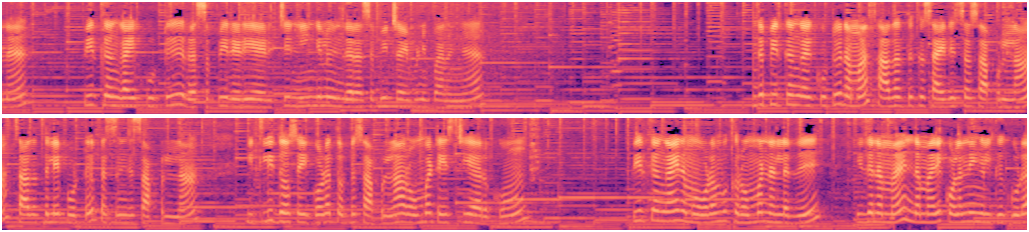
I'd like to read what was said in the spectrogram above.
கம்மியான பீர்க்கங்காய் கூட்டு ரெசிபி ரெடி ஆயிடுச்சு. நீங்களும் இந்த ரெசிபி ட்ரை பண்ணி பாருங்க. இந்த பீர்க்கங்காய் கூட்டு நம்ம சாதத்துக்கு சைடிஷாக சாப்பிட்லாம். சாதத்திலே போட்டு பிசைஞ்சு சாப்பிட்லாம். இட்லி தோசை கூட தொட்டு சாப்பிட்லாம். ரொம்ப டேஸ்டியாக இருக்கும். பீர்க்கங்காய் நம்ம உடம்புக்கு ரொம்ப நல்லது. இதை நம்ம இந்த மாதிரி குழந்தைங்களுக்கு கூட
